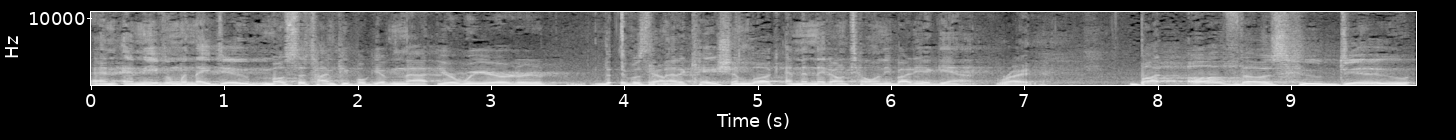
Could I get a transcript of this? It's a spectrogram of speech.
And, and even when they do, most of the time people give them that, you're weird, or it was the Yeah. medication look, and then they don't tell anybody again. Right. But of those who do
